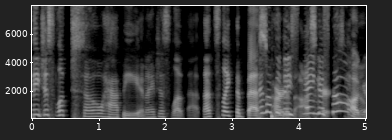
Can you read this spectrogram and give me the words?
they just looked so happy, and I just love that. That's like the best love that part they of the sang Oscars. a you song. know?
